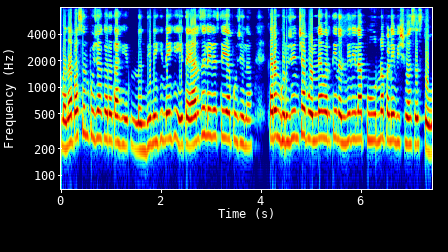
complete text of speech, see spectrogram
मनापासून पूजा करत आहेत. नंदिनीनेही तयार झालेली असते या पूजेला. कारण गुरुजींच्या बोलण्यावरती नंदिनीला पूर्णपणे विश्वास असतो.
